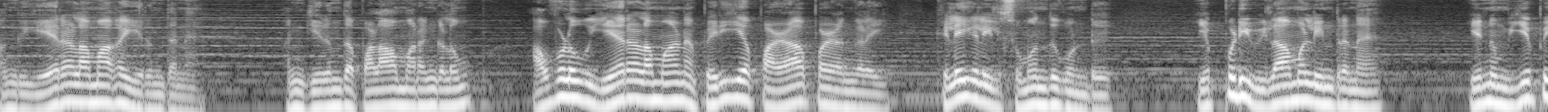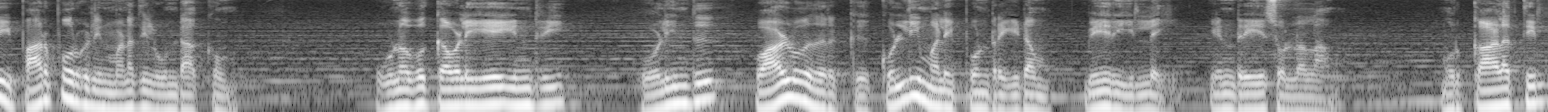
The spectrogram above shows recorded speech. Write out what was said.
அங்கு ஏராளமாக இருந்தன. அங்கிருந்த பலா மரங்களும் அவ்வளவு ஏராளமான பெரிய பழாப்பழங்களை கிளைகளில் சுமந்து கொண்டு எப்படி விழாமல் நின்றன என்னும் வியப்பை பார்ப்போர்களின் மனதில் உண்டாக்கும். உணவு கவலையே இன்றி ஒளிந்து வாழ்வதற்கு கொல்லிமலை போன்ற இடம் வேறு இல்லை என்றே சொல்லலாம். முற்காலத்தில்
